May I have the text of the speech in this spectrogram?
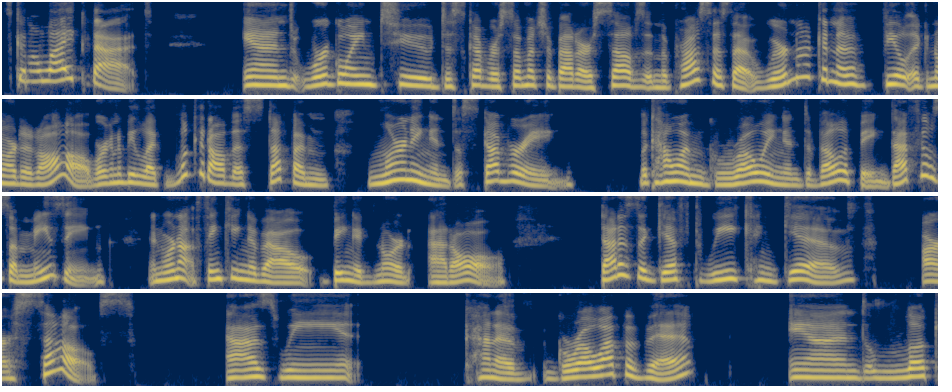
It's going to like that. And we're going to discover so much about ourselves in the process that we're not going to feel ignored at all. We're going to be like, look at all this stuff I'm learning and discovering. Look how I'm growing and developing. That feels amazing. And we're not thinking about being ignored at all. That is a gift we can give ourselves as we kind of grow up a bit and look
